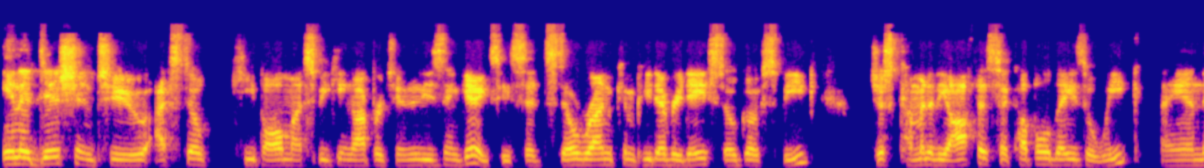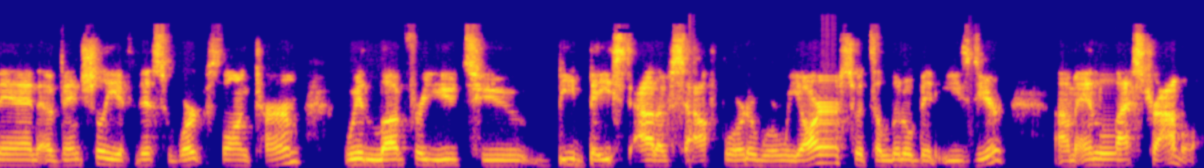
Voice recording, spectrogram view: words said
In addition to, I still keep all my speaking opportunities and gigs. He said, still run, compete every day, still go speak. Just come into the office a couple days a week. And then eventually, if this works long term, we'd love for you to be based out of South Florida where we are. So it's a little bit easier um, and less travel.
